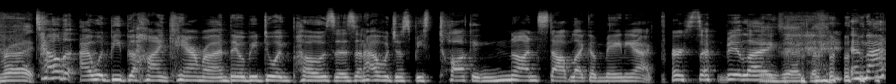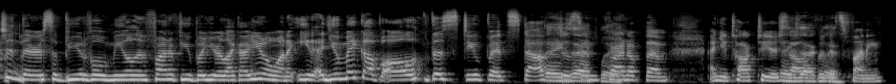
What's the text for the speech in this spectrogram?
right. tell that I would be behind camera and they would be doing poses and I would just be talking nonstop like a maniac person. Be like Exactly. Imagine there's a beautiful meal in front of you, but you're like, oh, you don't want to eat it. And you make up all of the stupid stuff just in front of them and you talk to yourself Exactly. and it's funny.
